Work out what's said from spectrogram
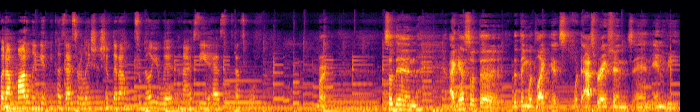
but I'm mm. modeling it because that's a relationship that I'm familiar with and I see it as successful. Right. So then, I guess with the the thing with like it's with aspirations and envy,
